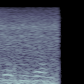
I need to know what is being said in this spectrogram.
駐車時間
